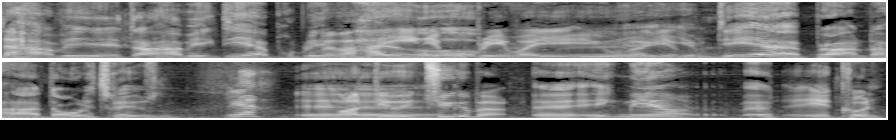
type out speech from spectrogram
Der har, vi, der har vi ikke de her problemer. Men hvad har I egentlig åh, problemer i, i julemærkehjemmene? Jamen, det er børn, der har dårlig trivsel. Ja, og det er jo ikke tykke børn. Øh, ikke mere. Øh, Øh, kun.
